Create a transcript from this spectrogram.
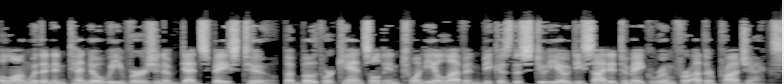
along with a Nintendo Wii version of Dead Space 2, but both were cancelled in 2011 because the studio decided to make room for other projects.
